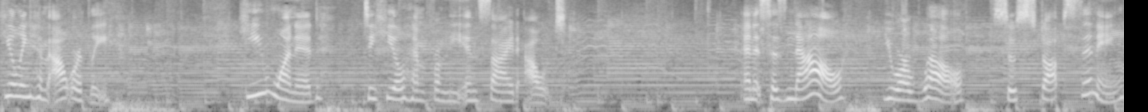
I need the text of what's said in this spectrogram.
healing him outwardly, he wanted to heal him from the inside out. And it says, Now you are well, so stop sinning,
